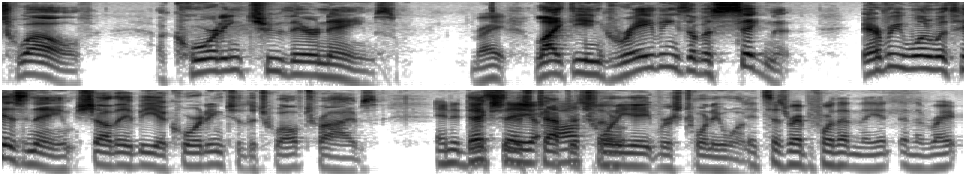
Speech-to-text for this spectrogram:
12, according to their names. Right. Like the engravings of a signet, every one with his name shall they be according to the 12 tribes. And it does Exodus say chapter also, 28, verse 21. It says right before that in the, in the right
